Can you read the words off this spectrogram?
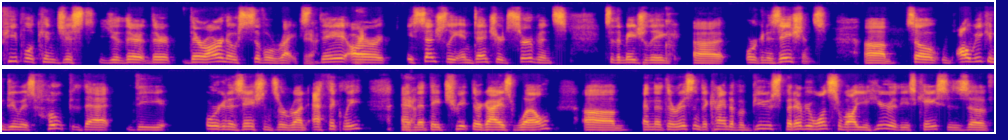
people can just you, there there there are no civil rights. Yeah, They are essentially indentured servants to the major league uh, organizations. Um, so all we can do is hope that the organizations are run ethically and Yeah. that they treat their guys well um, and that there isn't the kind of abuse but every once in a while you hear these cases of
